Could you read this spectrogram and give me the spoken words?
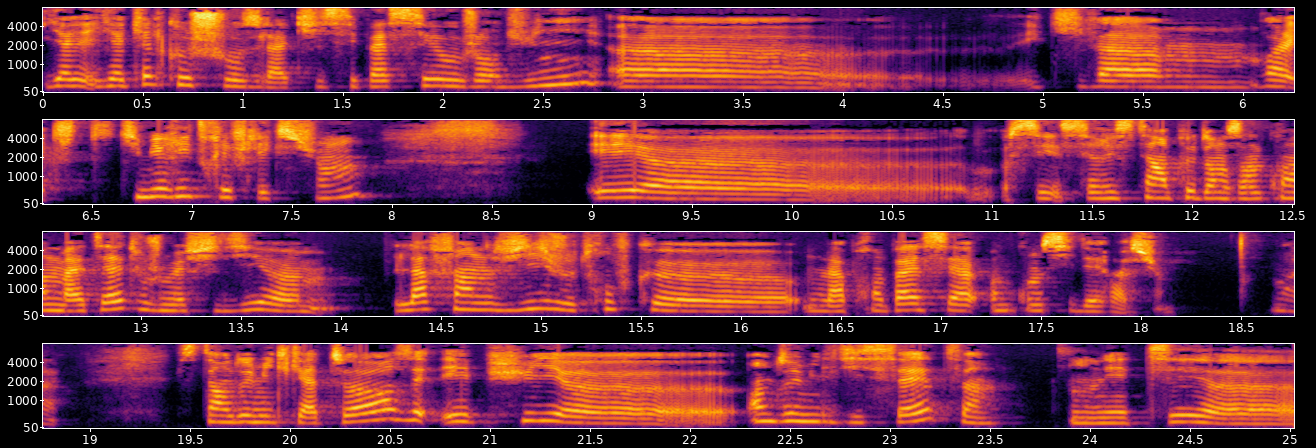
il y a, y a, quelque chose là qui s'est passé aujourd'hui. Euh, qui va hum, voilà qui, qui mérite réflexion. Et euh, c'est resté un peu dans un coin de ma tête où je me suis dit euh, la fin de vie je trouve que on la prend pas assez en considération. Voilà. C'était en 2014 et puis euh, en 2017 on était euh,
